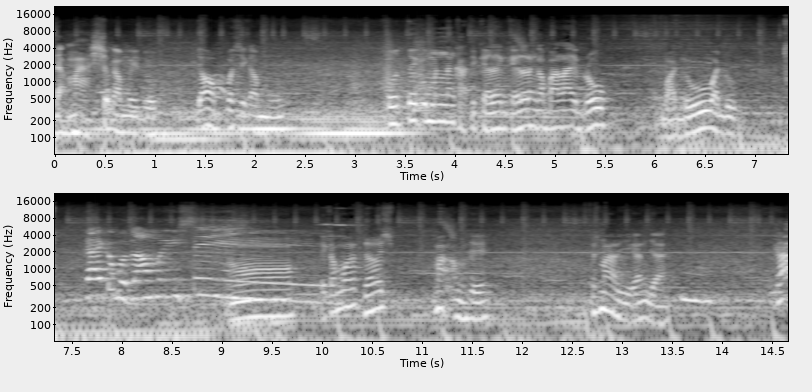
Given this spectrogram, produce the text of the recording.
Nggak masuk kamu itu. Ya apa sih kamu? Foto itu meneng gak digeleng-geleng kepala bro. Waduh, waduh. Gak itu bocah amunisi. Oh, eh kamu kan wis maem sih. Wis mari kan ya. Gak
